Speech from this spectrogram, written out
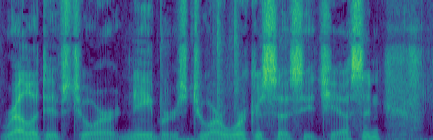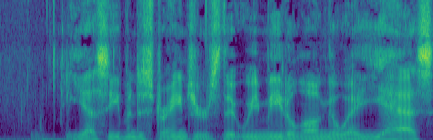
relatives, to our neighbors, to our work associates, yes. And Yes, even to strangers that we meet along the way. Yes,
